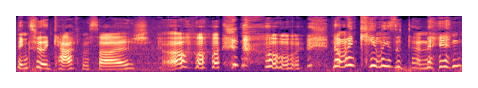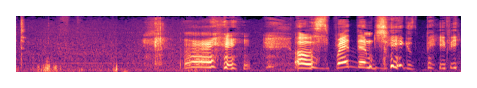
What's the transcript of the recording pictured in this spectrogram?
Thanks for the calf massage. Oh, no. Not my Keely's attendant. Oh, spread them cheeks, baby.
